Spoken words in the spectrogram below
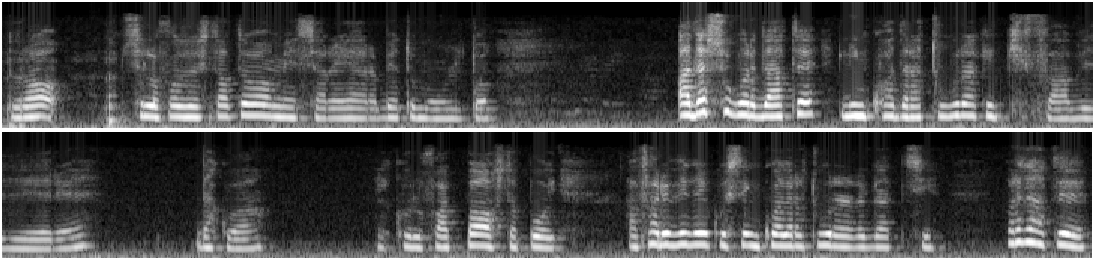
Però, se lo fosse stato, mi sarei arrabbiato molto. Adesso guardate l'inquadratura che ci fa vedere. Da qua. Ecco, lo fa apposta poi. A fare vedere questa inquadratura, ragazzi. Guardate.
